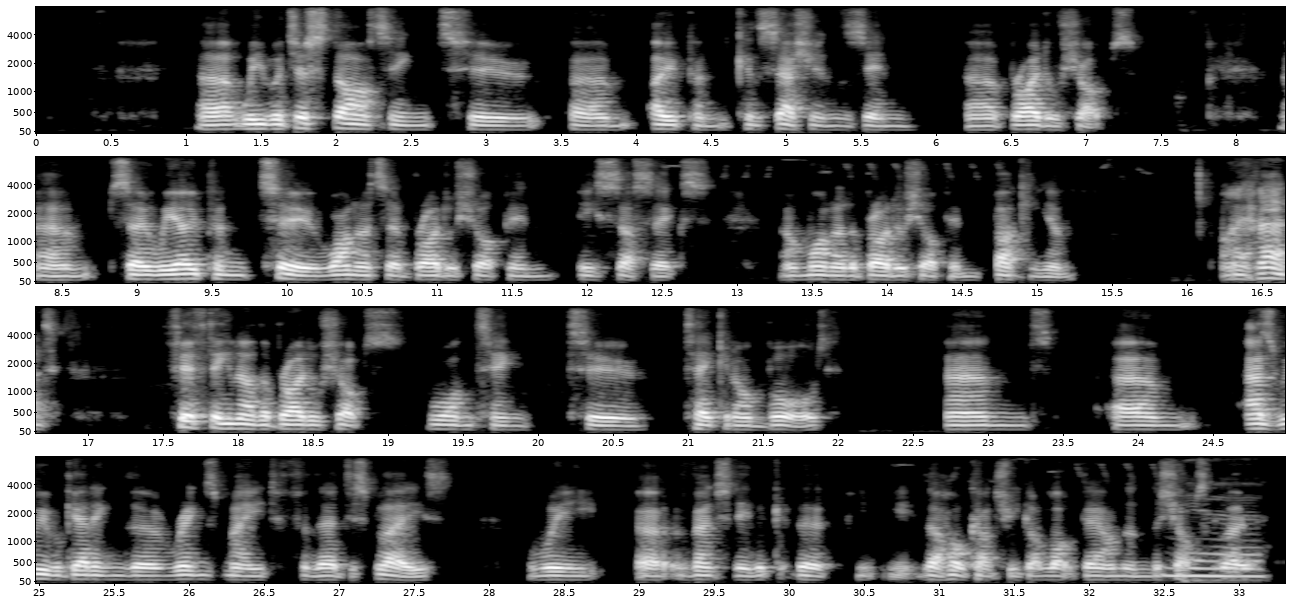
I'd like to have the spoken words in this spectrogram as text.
uh, we were just starting to um, open concessions in uh, bridal shops. Um, so we opened two, one at a bridal shop in East Sussex and one at a bridal shop in Buckingham. I had 15 other bridal shops wanting to take it on board. And um, as we were getting the rings made for their displays, we uh, eventually the, the, the whole country got locked down and the shops yeah. closed,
